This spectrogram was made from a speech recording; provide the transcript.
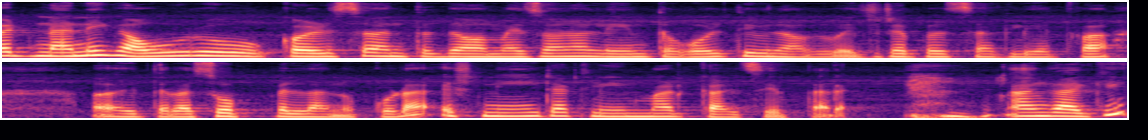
ಬಟ್ ನನಗೆ ಅವರು ಕಳಿಸೋ ಅಂಥದ್ದು ಅಮೆಝಾನಲ್ಲಿ ಏನು ತೊಗೊಳ್ತೀವಿ ನಾವು? ವೆಜಿಟೇಬಲ್ಸ್ ಆಗಲಿ ಅಥವಾ ಈ ಥರ ಸೊಪ್ಪೆಲ್ಲನೂ ಕೂಡ ಎಷ್ಟು ನೀಟಾಗಿ ಕ್ಲೀನ್ ಮಾಡಿ ಕಳಿಸಿರ್ತಾರೆ. ಹಂಗಾಗಿ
